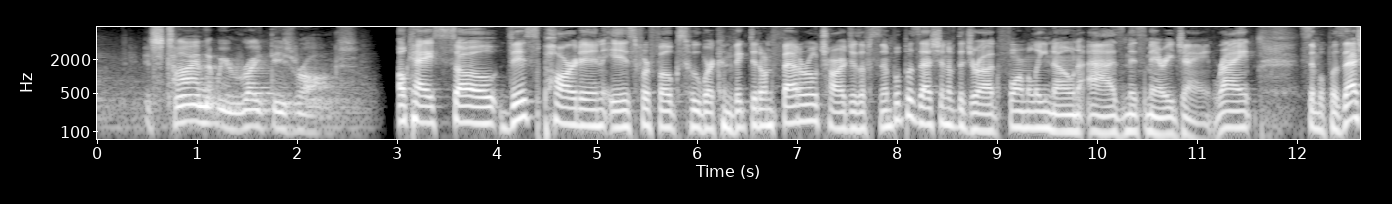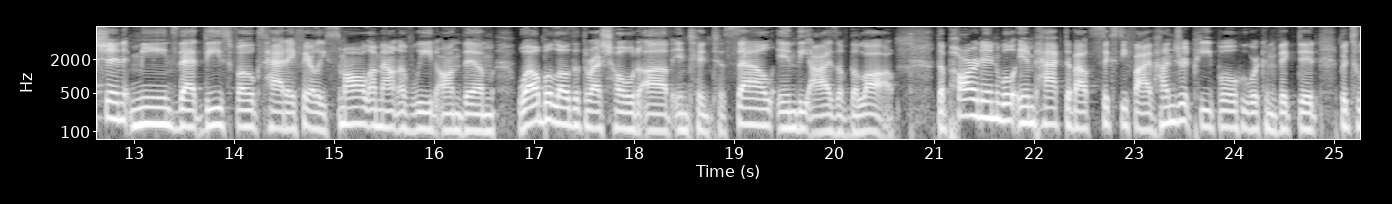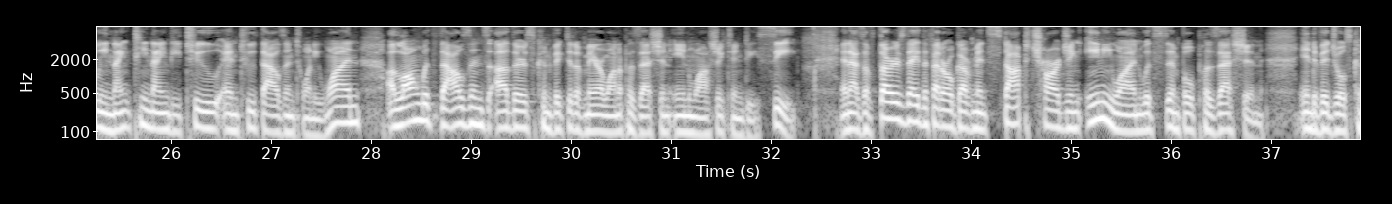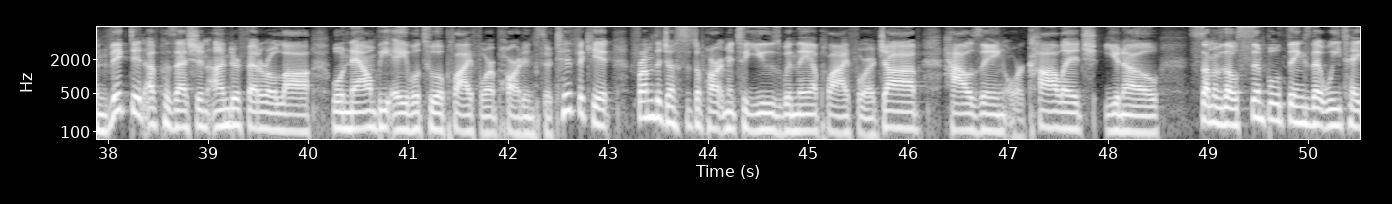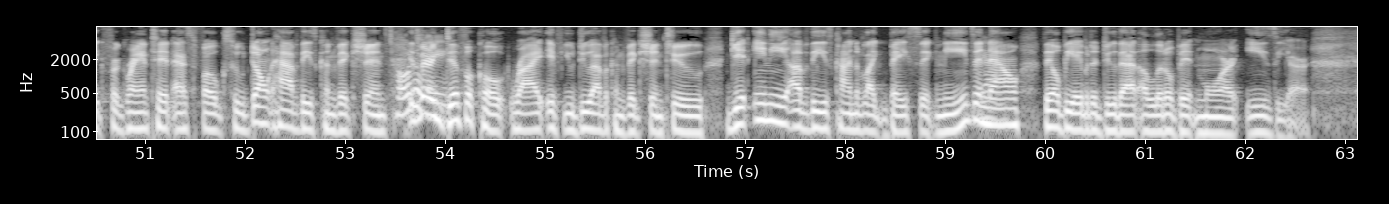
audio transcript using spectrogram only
It's time that we right these wrongs. Okay, so this pardon is for folks who were convicted on federal charges of simple possession of the drug formerly known as Miss Mary Jane, right? Simple possession means that these folks had a fairly small amount of weed on them, well below the threshold of intent to sell in the eyes of the law. The pardon will impact about 6,500 people who were convicted between 1992 and 2021, along with thousands others convicted of marijuana possession in Washington, D.C. And as of Thursday, the federal government stopped charging anyone with simple possession. Individuals convicted of possession under federal law will now be able to apply for a pardon certificate from the Justice Department to use when they apply for a job, housing, or college. You know, some of those simple things that we take for granted as folks who don't have these convictions. Totally. It's very difficult, right, if you do have a conviction to get any of these kind of like basic needs. And Yeah. now they'll be able to do that a little bit more easier.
